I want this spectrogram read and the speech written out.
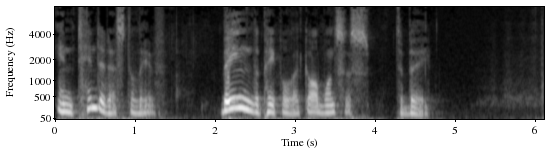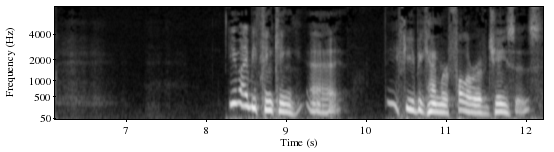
intended us to live, being the people that God wants us to be. You may be thinking, uh, if you became a follower of Jesus,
